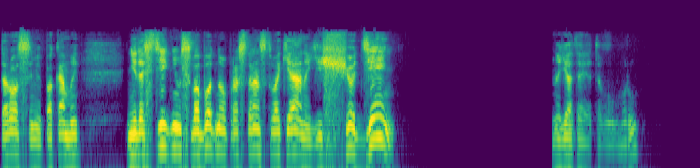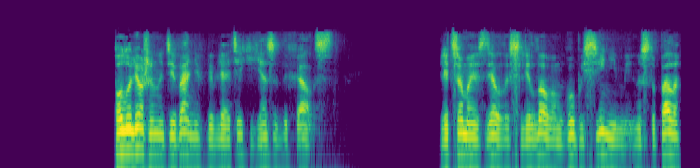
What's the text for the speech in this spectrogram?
торосами, пока мы не достигнем свободного пространства океана? Еще день! Но я до этого умру. Полулежа на диване в библиотеке, я задыхался. Лицо мое сделалось лиловым, губы синими, наступало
